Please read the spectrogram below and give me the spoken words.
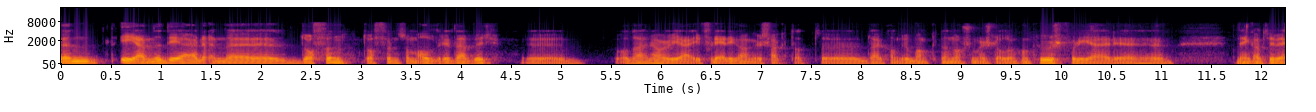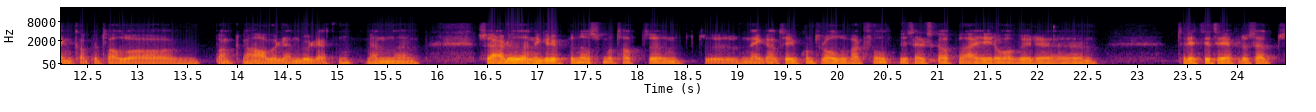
den ene det er denne Doffen, Doffen som aldri dauer. Og der har jeg flere ganger sagt at der kan jo bankene når som helst slå dem konkurs, for de er negativ egenkapital, og bankene har vel den muligheten. Men så er det jo denne gruppen da, som har tatt negativ kontroll i hvert fall i selskapet. Eier over 33%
